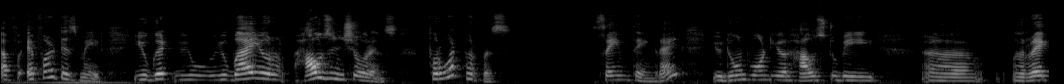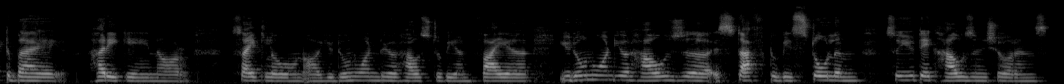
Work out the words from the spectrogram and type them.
of effort is made. You get you you buy your house insurance. For what purpose? Same thing right? You don't want your house to be uh, wrecked by hurricane or cyclone or you don't want your house to be on fire you don't want your house uh, stuff to be stolen. So you take house insurance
